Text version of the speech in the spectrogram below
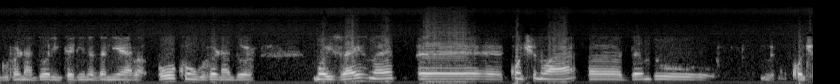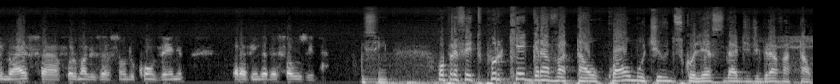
governadora interina Daniela, ou com o governador Moisés, né, é, continuar uh, dando, continuar essa formalização do convênio para a vinda dessa usina. Sim. Ô prefeito, por que Gravatal? Qual o motivo de escolher a cidade de Gravatal?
